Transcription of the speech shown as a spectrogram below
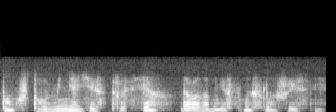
том, что у меня есть друзья, давала мне смысл жизни.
